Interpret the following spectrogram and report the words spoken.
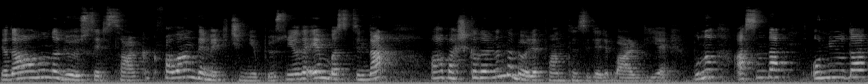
ya da onun da göğüsleri sarkık falan demek için yapıyorsun. Ya da en basitinden Aa başkalarının da böyle fantazileri var diye. Bunu aslında o nude'a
